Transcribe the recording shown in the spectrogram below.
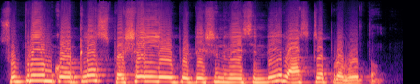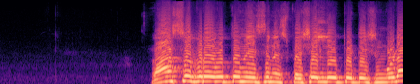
సుప్రీంకోర్టులో స్పెషల్ లీవ్ పిటిషన్ వేసింది రాష్ట్ర ప్రభుత్వం. రాష్ట్ర ప్రభుత్వం వేసిన స్పెషల్ లీవ్ పిటిషన్ కూడా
